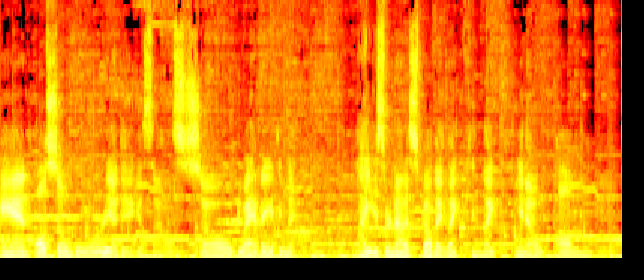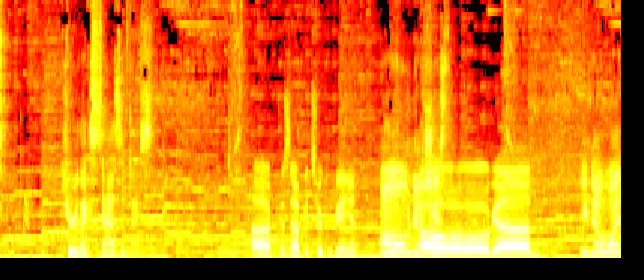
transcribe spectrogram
And also, Gloria didn't get silenced. So, do I have anything that? Why is there not a spell that like can like you know um cure like status effects? Uh, because that would be too convenient. Oh no, Oh god. You know what?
